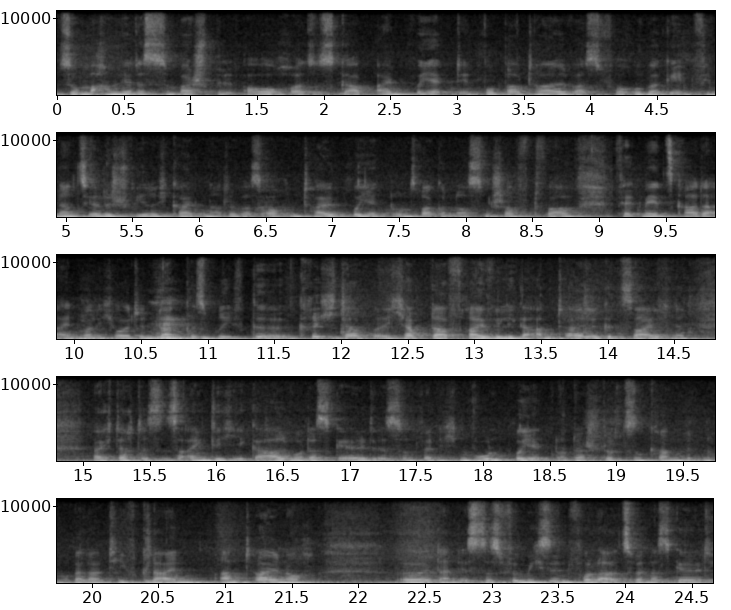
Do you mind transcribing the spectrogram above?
so machen wir das zum Beispiel auch. Also es gab ein Projekt in Wuppertal, was vorübergehend finanzielle Schwierigkeiten hatte, was auch ein Teilprojekt unserer Genossenschaft war. Fällt mir jetzt gerade ein, weil ich heute einen Dankesbrief gekriegt habe. Ich habe da freiwillige Anteile gezeichnet, weil ich dachte, es ist eigentlich egal, wo das Geld ist. Und wenn ich ein Wohnprojekt unterstützen kann mit einem relativ kleinen Anteil noch, äh, dann ist das für mich sinnvoller, als wenn das Geld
